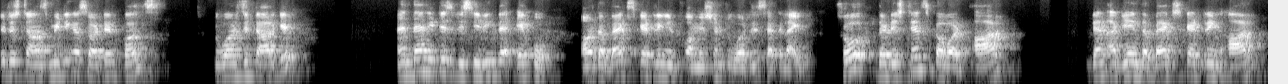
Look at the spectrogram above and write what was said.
it is transmitting a certain pulse towards the target, and then it is receiving the echo or the backscattering information towards the satellite. So the distance covered R then again, the backscattering R.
